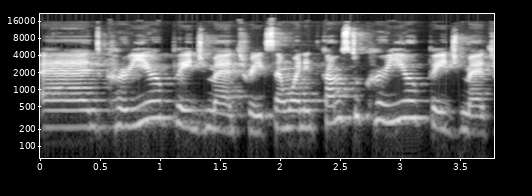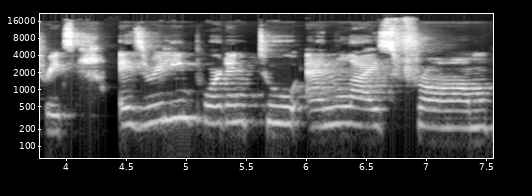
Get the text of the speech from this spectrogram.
and career page metrics. And when it comes to career page metrics, it's really important to analyze from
